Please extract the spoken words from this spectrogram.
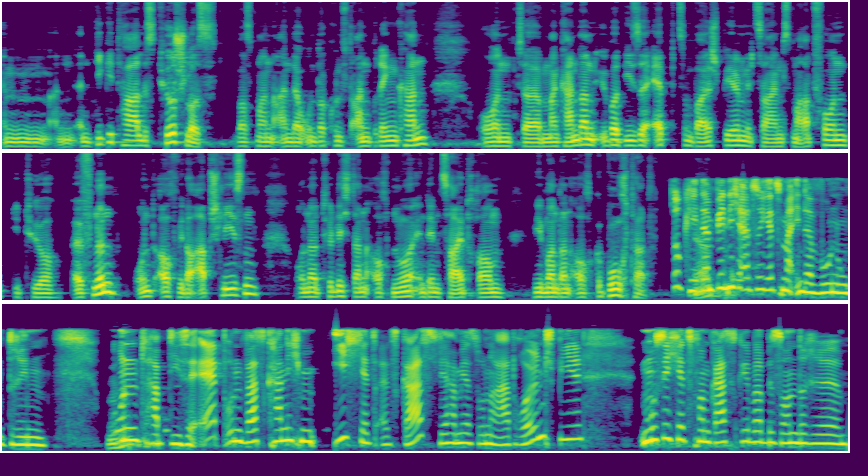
ein, ein digitales Türschloss, was man an der Unterkunft anbringen kann. Und äh, man kann dann über diese App zum Beispiel mit seinem Smartphone die Tür öffnen und auch wieder abschließen und natürlich dann auch nur in dem Zeitraum, wie man dann auch gebucht hat. Okay, ja. dann bin ich also jetzt mal in der Wohnung drin mhm. und habe diese App. Und was kann ich, ich jetzt als Gast, wir haben ja so eine Art Rollenspiel, muss ich jetzt vom Gastgeber besondere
